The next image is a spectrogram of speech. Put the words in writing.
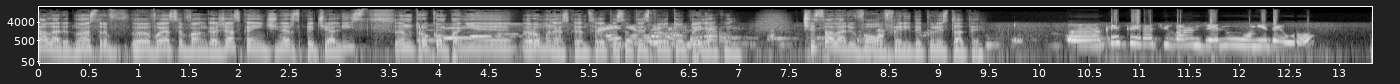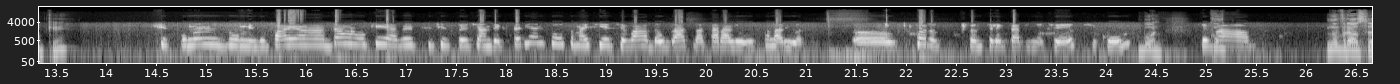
salariu. Dumneavoastră uh, voia să vă angajați ca inginer specialist într-o companie românească. Înțeleg că Aeriană, sunteți pe da, otopeni da, acum. Ce salariu v-a oferit, de curiozitate? Uh, cred că era ceva în genul 1000 de euro. Ok. Și spunându-mi după aia, da, ok, aveți 15 ani de experiență, o să mai fie ceva adăugat la salariul, salariul ăsta. Uh, fără să înțeleg prea bine ce e și cum. Bun. Ceva... Nu vreau să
